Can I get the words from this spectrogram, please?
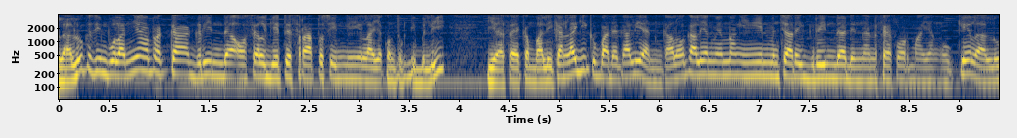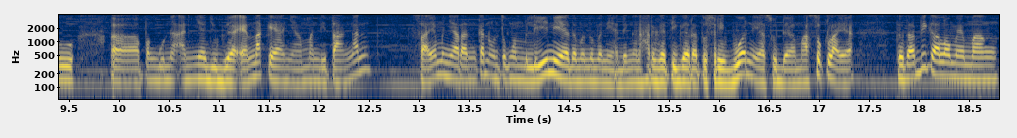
Lalu kesimpulannya apakah Gerinda Osel GT100 ini layak untuk dibeli? Ya saya kembalikan lagi kepada kalian. Kalau kalian memang ingin mencari Gerinda dengan performa yang oke, lalu uh, penggunaannya juga enak ya, nyaman di tangan, saya menyarankan untuk membeli ini ya teman-teman ya. Dengan harga 300 ribuan ya sudah masuk lah ya. Tetapi kalau memang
